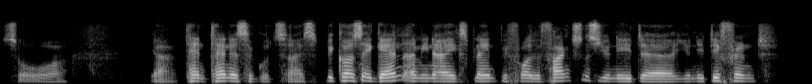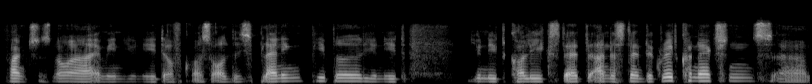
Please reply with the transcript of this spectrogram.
So yeah 10 10 is a good size. Because again i mean i explained before the functions you need uh, you need different functions no? I mean you need of course all these planning people. You need you need colleagues that understand the grid connections um,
